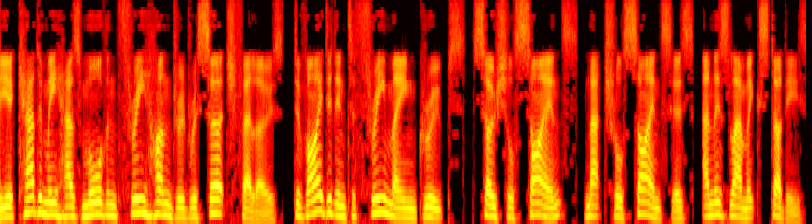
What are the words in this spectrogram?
The Academy has more than 300 research fellows, divided into three main groups, social science, natural sciences, and Islamic studies.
